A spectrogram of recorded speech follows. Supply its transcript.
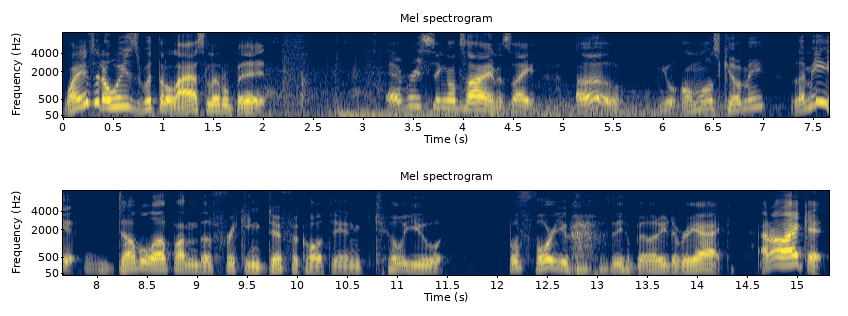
Why is it always with the last little bit? Every single time. It's like, oh, you almost killed me? Let me double up on the freaking difficulty and kill you before you have the ability to react. I don't like it.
